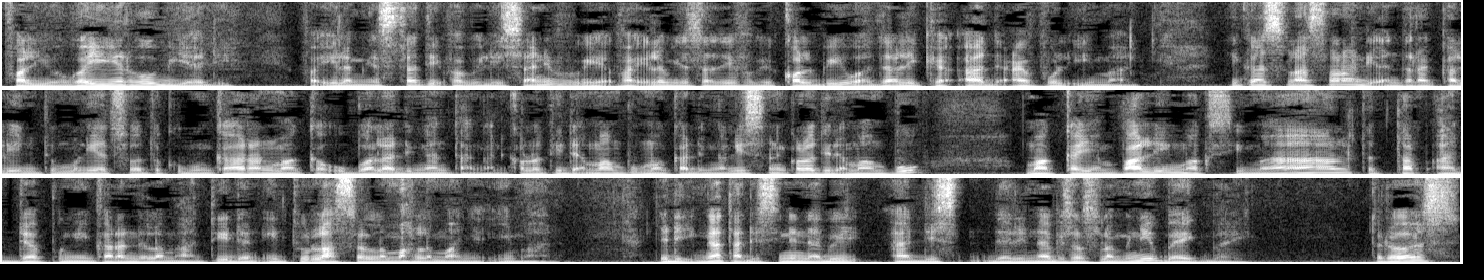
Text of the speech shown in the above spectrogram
falyughayyirhu biyadihi." Fa ilam yastati fa bilisani fa ilam yastati fa biqalbi wa dzalika ad'aful iman. Jika salah seorang di antara kalian itu melihat suatu kemungkaran maka ubahlah dengan tangan. Kalau tidak mampu maka dengan lisan. Kalau tidak mampu maka yang paling maksimal tetap ada pengingkaran dalam hati dan itulah selemah-lemahnya iman. Jadi ingat hadis ini Nabi hadis dari Nabi SAW ini baik-baik. Terus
